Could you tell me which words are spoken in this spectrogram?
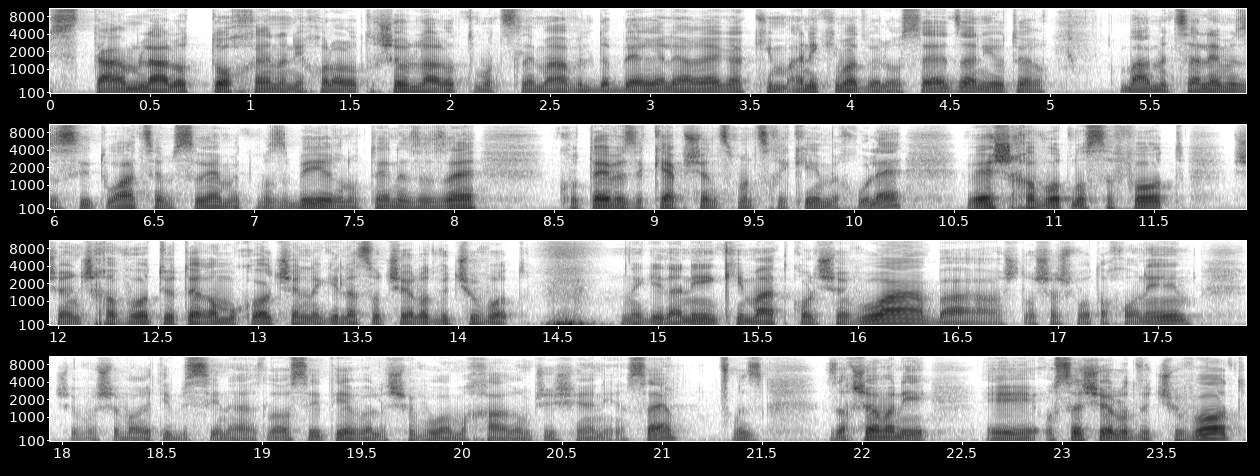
סתם להעלות תוכן, אני יכול לעלות עכשיו להעלות מצלמה ולדבר אליה רגע, אני כמעט ולא עושה את זה, אני יותר בא מצלם איזו סיטואציה מסוימת, מסביר, נותן איזה זה, כותב איזה קפשנס מצחיקים וכולי, ויש שכבות נוספות שהן שכבות יותר עמוקות של נגיד לעשות שאלות ותשובות. נגיד אני כמעט כל שבוע, בשלושה שבועות האחרונים, שבוע שעבר הייתי בסיני אז לא עשיתי, אבל השבוע מחר יום שישי אני אעשה. אז, אז עכשיו אני אה, עושה שאלות ותשובות,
